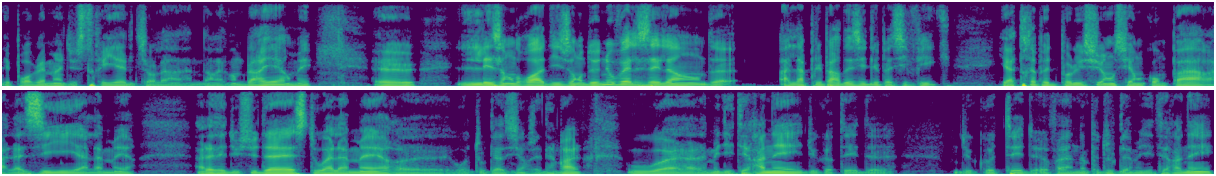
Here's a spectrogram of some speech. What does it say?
des problèmes industriels dans la Grande Barrière, mais euh, les endroits, disons, de Nouvelle-Zélande à la plupart des îles du Pacifique, il y a très peu de pollution si on compare à l'Asie, à la mer, à l'Asie du Sud-Est ou à la mer, euh, ou à toute l'Asie en général, ou à la Méditerranée du côté de, du côté de, enfin un peu toute la Méditerranée,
